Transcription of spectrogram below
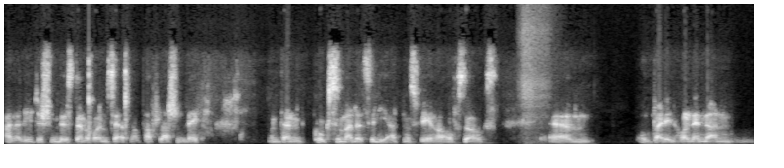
Analytischen bist, dann räumst du erstmal ein paar Flaschen weg und dann guckst du mal, dass du die Atmosphäre aufsaugst. Ähm, und bei den Holländern,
